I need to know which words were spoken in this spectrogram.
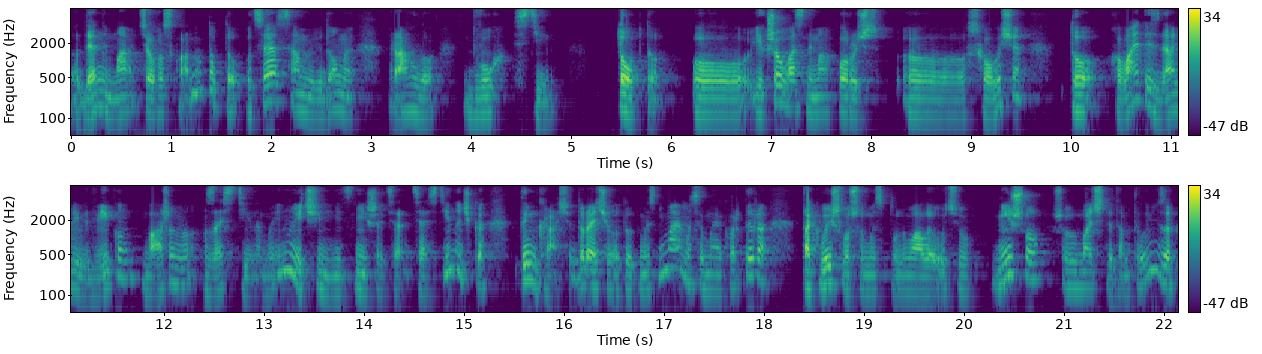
де нема цього скла. Ну, тобто, оце саме відоме правило двох стін. Тобто, о, якщо у вас нема поруч о, сховища, то ховайтесь далі від вікон, бажано за стінами. Ну і чим міцніша ця ця стіночка, тим краще. До речі, отут ми знімаємо, це моя квартира. Так вийшло, що ми спланували оцю нішу, що ви бачите, там телевізор,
